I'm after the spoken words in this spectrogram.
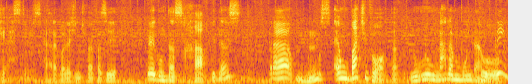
Geekcasters, cara. Agora a gente vai fazer perguntas rápidas para uhum. é um bate volta, não, não, nada muito não, ping,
